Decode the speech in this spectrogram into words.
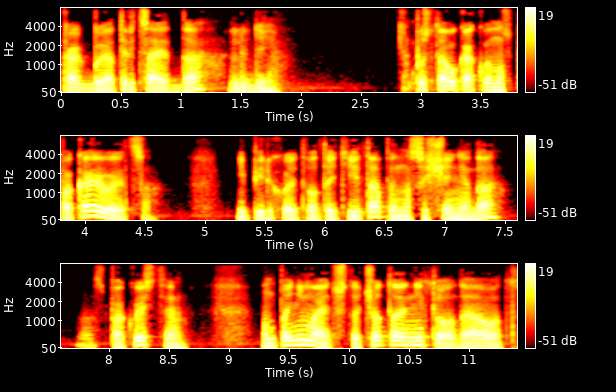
как бы отрицает, да, людей. После того, как он успокаивается и переходит вот эти этапы насыщения, да, спокойствия, он понимает, что что-то не то, да, вот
